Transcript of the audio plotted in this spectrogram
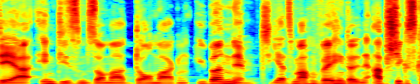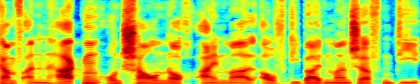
der in diesem Sommer Dormagen übernimmt. Jetzt machen wir hinter den Abstiegskampf einen Haken und schauen noch einmal auf die beiden Mannschaften, die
